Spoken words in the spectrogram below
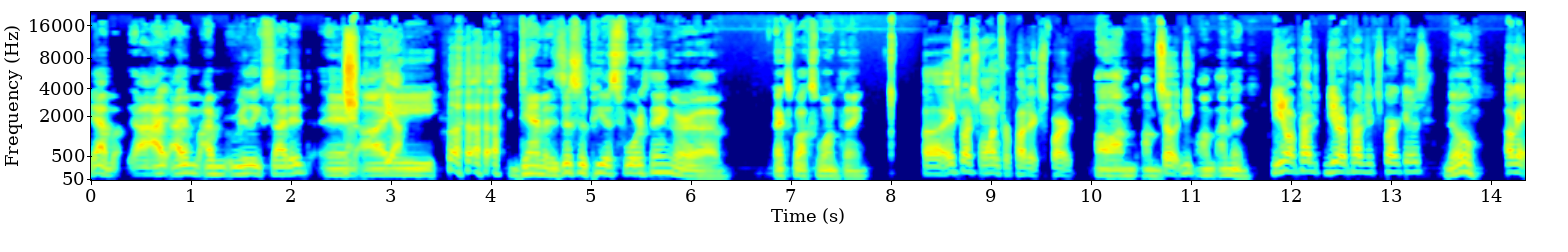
yeah, but I, I'm I'm really excited, and I damn it, is this a PS4 thing or a Xbox One thing? uh, Xbox One for Project Spark. Oh, I'm I'm So, do, I'm, I'm in. do you know what project? Do you know what Project Spark is? No, Okay,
